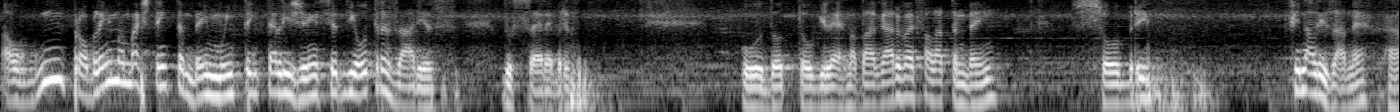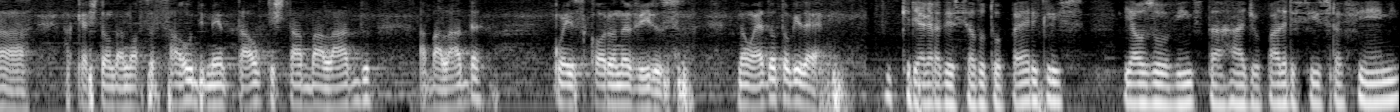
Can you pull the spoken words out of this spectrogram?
algum problema, mas tem também muita inteligência de outras áreas do cérebro. O Dr. Guilherme Bagaro vai falar também sobre finalizar né, a, a questão da nossa saúde mental que está abalado, abalada com esse coronavírus. Não é, doutor Guilherme? Queria agradecer ao doutor Pericles e aos ouvintes da Rádio Padre Cícero FM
